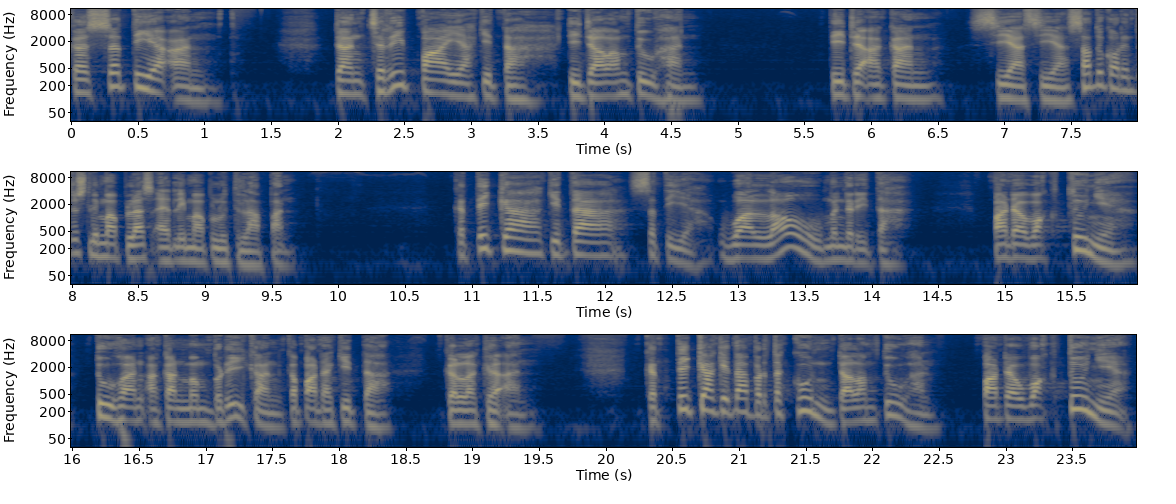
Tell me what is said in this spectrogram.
kesetiaan dan jeripayah kita di dalam Tuhan tidak akan sia-sia. 1 Korintus 15 ayat 58. Ketika kita setia, walau menderita, pada waktunya Tuhan akan memberikan kepada kita kelegaan. Ketika kita bertekun dalam Tuhan, pada waktunya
